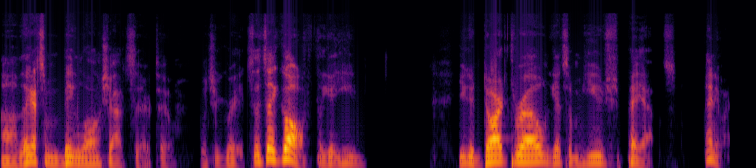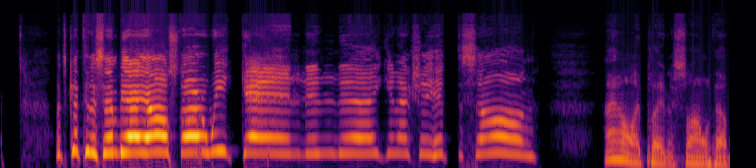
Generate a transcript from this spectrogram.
Um, they got some big long shots there too, which are great. So it's like golf. They get you you can dart throw and get some huge payouts. Anyway, let's get to this NBA All Star Weekend, and uh, you can actually hit the song. I don't like playing the song without.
